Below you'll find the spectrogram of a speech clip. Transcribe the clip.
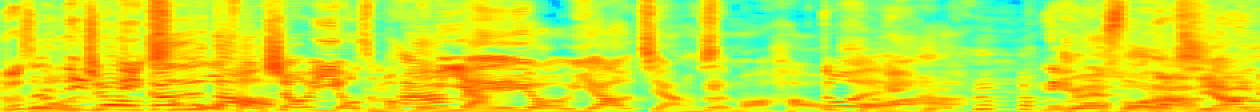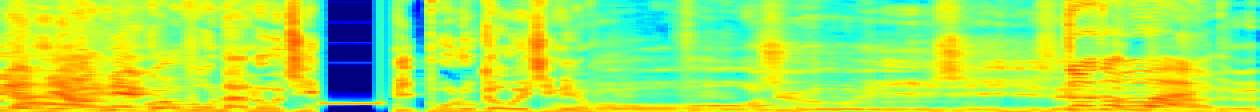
不是你，你跟火佛修一有什么不一样？没有要讲什么好话。我跟你说了，你要念，你要念光复南路金，你不如跟我一起念火佛修一。对对对。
